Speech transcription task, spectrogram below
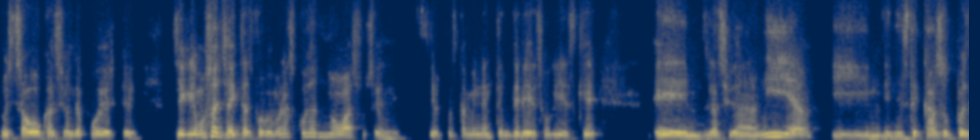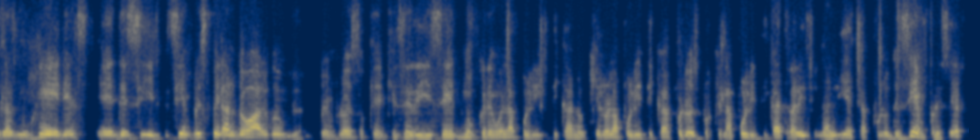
nuestra vocación de poder, que lleguemos allá y transformemos las cosas, no va a suceder, ¿cierto? Es también entender eso y es que eh, la ciudadanía y en este caso pues las mujeres, es decir, siempre esperando algo, por ejemplo eso que, que, se dice, no creo en la política, no quiero la política, pero es porque la política tradicional y hecha por los de siempre, ¿cierto?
